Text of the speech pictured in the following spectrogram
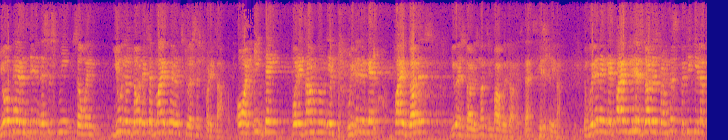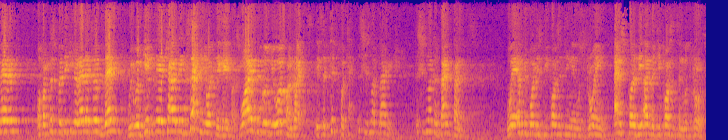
your parents didn't assist me, so when you ill, don't accept my parents to assist, for example. Or on Eid day, for example, if we didn't get five dollars, US dollars, not Zimbabwe dollars, that's history now. If we didn't get five US dollars from this particular parent, or from this particular relative, then we will give their child exactly what they gave us. Why? Because we work on rights. It's a tit for tat. This is not marriage. This is not a bank balance where everybody is depositing and withdrawing as per the other deposits and withdrawals.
